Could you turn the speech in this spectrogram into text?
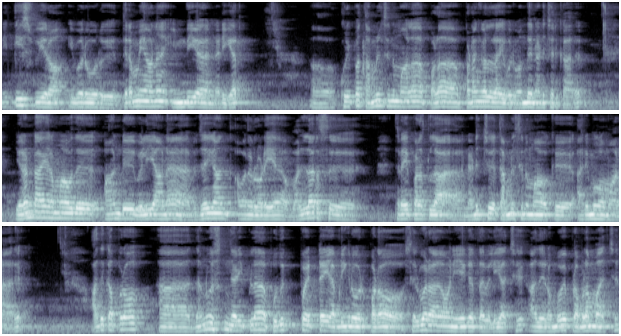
நிதிஷ் வீரா இவர் ஒரு திறமையான இந்திய நடிகர். குறிப்பாக தமிழ் சினிமாவில் பல படங்களில் இவர் வந்து நடிச்சிருக்காரு. இரண்டாயிரமாவது ஆண்டு வெளியான விஜயகாந்த் அவர்களுடைய வல்லரசு திரைப்படத்தில் நடித்து தமிழ் சினிமாவுக்கு அறிமுகமானார். அதுக்கப்புறம் தனுஷ் நடிப்பில் புதுப்பேட்டை அப்படிங்கிற ஒரு படம் செல்வராகவன் இயக்கத்தை வெளியாச்சு. அது ரொம்பவே பிரபலமாச்சு.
